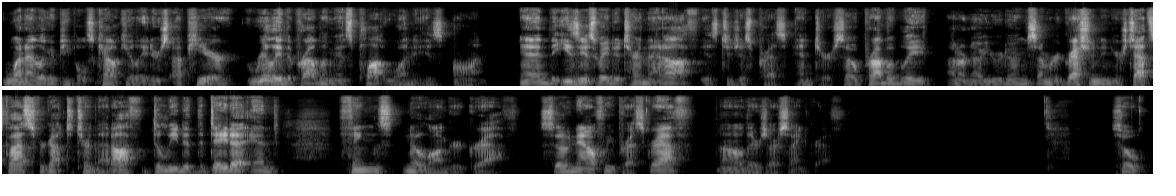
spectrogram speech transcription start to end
when I look at people's calculators up here, really the problem is plot one is on. And the easiest way to turn that off is to just press enter. So probably, I don't know, you were doing some regression in your stats class, forgot to turn that off, deleted the data, and things no longer graph. So now if we press graph, oh, there's our sine graph. So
